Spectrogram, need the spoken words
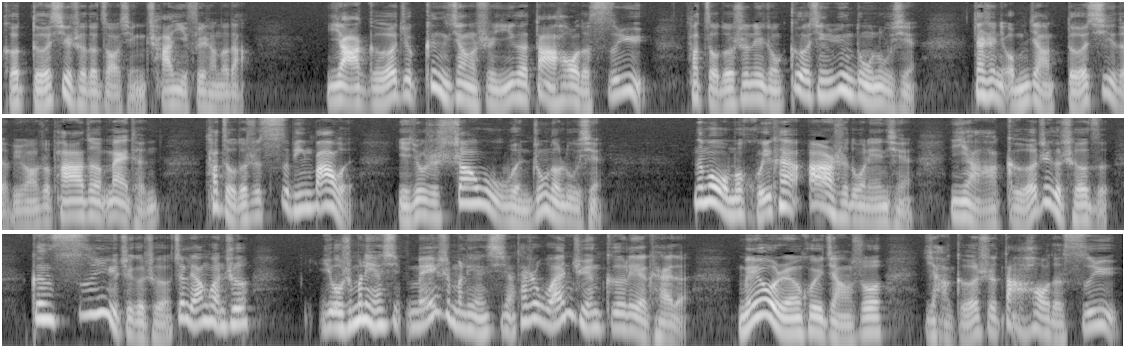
和德系车的造型差异非常的大。雅阁就更像是一个大号的思域，它走的是那种个性运动路线。但是你我们讲德系的，比方说帕萨特、迈腾，它走的是四平八稳，也就是商务稳重的路线。那么我们回看二十多年前，雅阁这个车子跟思域这个车，这两款车有什么联系？没什么联系啊，它是完全割裂开的。没有人会讲说雅阁是大号的思域。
